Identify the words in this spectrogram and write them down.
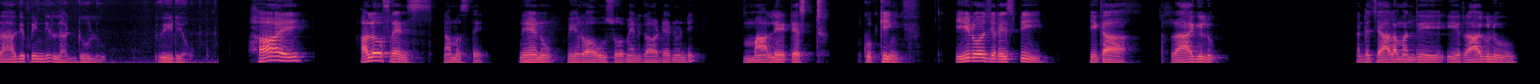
రాగిపిండి లడ్డూలు వీడియో. హాయ్. హలో ఫ్రెండ్స్. నమస్తే. నేను మీ రావు సోమెన్ గార్డెన్ నుండి మా లేటెస్ట్ కుకింగ్. ఈరోజు రెసిపీ ఇక రాగిలు. అంటే చాలామంది ఈ రాగులు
